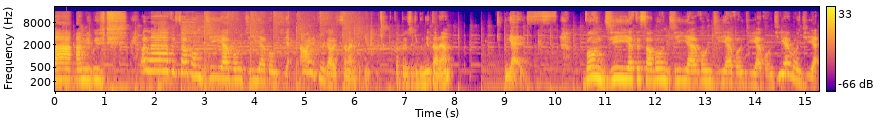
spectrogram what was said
Olá, amigos. Olá, pessoal. Bom dia, bom dia, bom dia. Olha que legal esse cenário aqui. Essa trouxa aqui bonita, né? Yes. Bom dia, pessoal. Bom dia, bom dia, bom dia, bom dia, bom dia.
